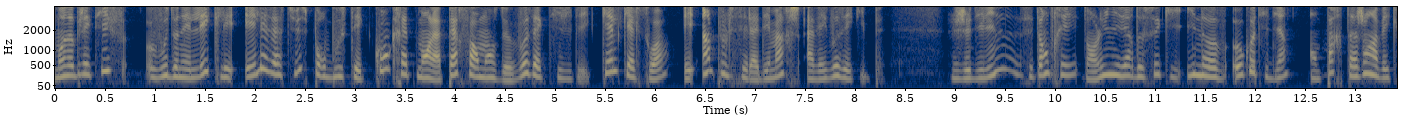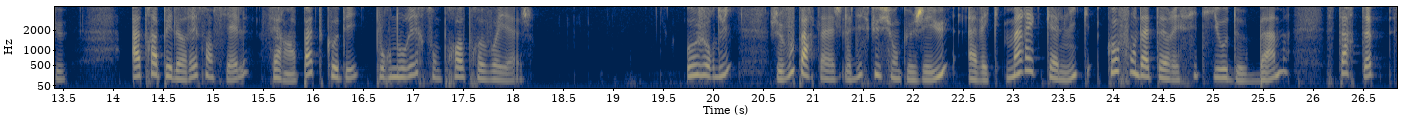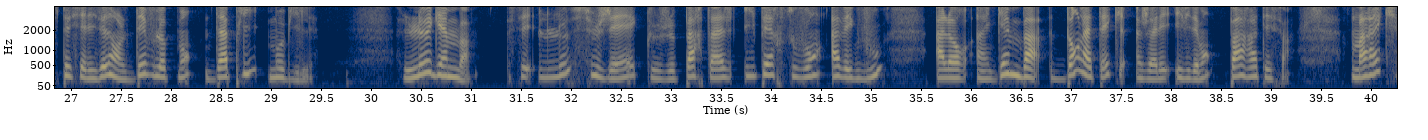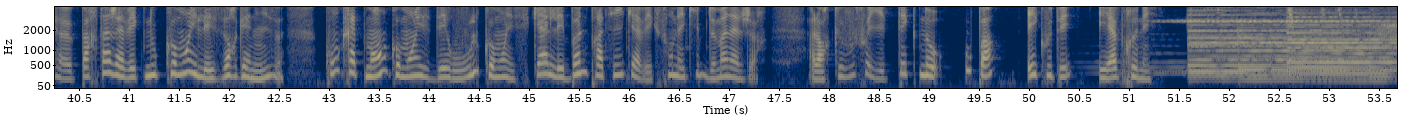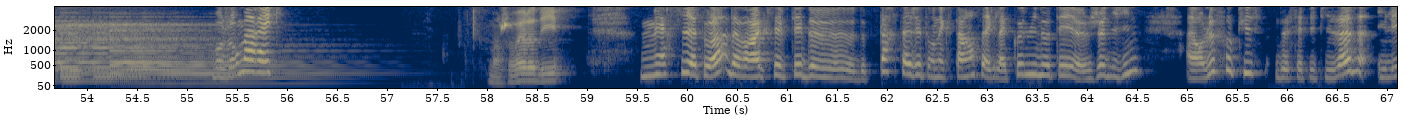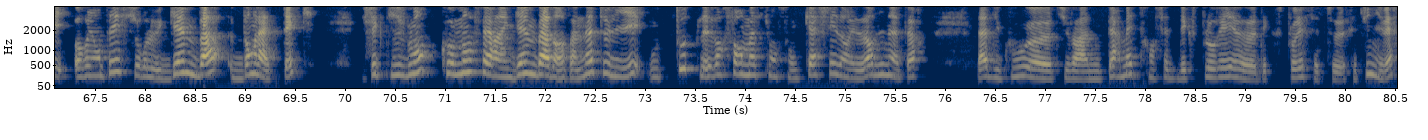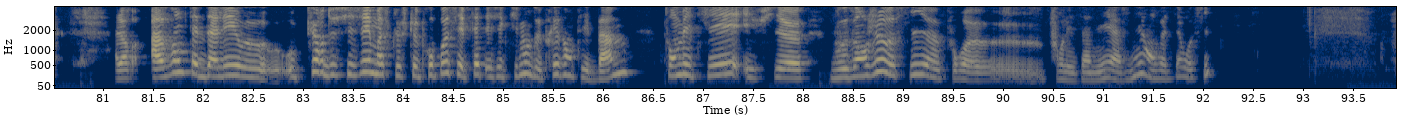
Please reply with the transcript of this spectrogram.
Mon objectif, vous donner les clés et les astuces pour booster concrètement la performance de vos activités, quelles qu'elles soient, et impulser la démarche avec vos équipes. Jeudi Lean, c'est entrer dans l'univers de ceux qui innovent au quotidien en partageant avec eux. Attraper leur essentiel, faire un pas de côté pour nourrir son propre voyage. Aujourd'hui, je vous partage la discussion que j'ai eue avec Marek Kalnik, cofondateur et CTO de BAM, startup spécialisée dans le développement d'applis mobiles. Le Gamba, c'est le sujet que je partage hyper souvent avec vous. Alors un Gamba dans la tech, j'allais évidemment pas rater ça. Marek euh, partage avec nous comment il les organise, concrètement comment il se déroule, comment il scale les bonnes pratiques avec son équipe de managers. Alors que vous soyez techno ou pas, écoutez et apprenez. Bonjour Marek. Bonjour Elodie. Merci à toi d'avoir accepté de, partager ton expérience avec la communauté euh, Jeudi Lean. Alors le focus de cet épisode, il est orienté sur le Gemba dans la tech. Effectivement, comment faire un Gemba dans un atelier où toutes les informations sont cachées dans les ordinateurs? Là, du coup, euh, tu vas nous permettre en fait d'explorer, euh, cet univers. Alors, avant peut-être d'aller au, cœur du sujet, moi, ce que je te propose, c'est peut-être effectivement de présenter BAM, ton métier et puis euh, vos enjeux aussi euh, pour, euh, pour les années à venir, on va dire aussi.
